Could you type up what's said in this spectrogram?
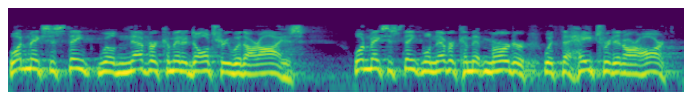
What makes us think we'll never commit adultery with our eyes? What makes us think we'll never commit murder with the hatred in our heart?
